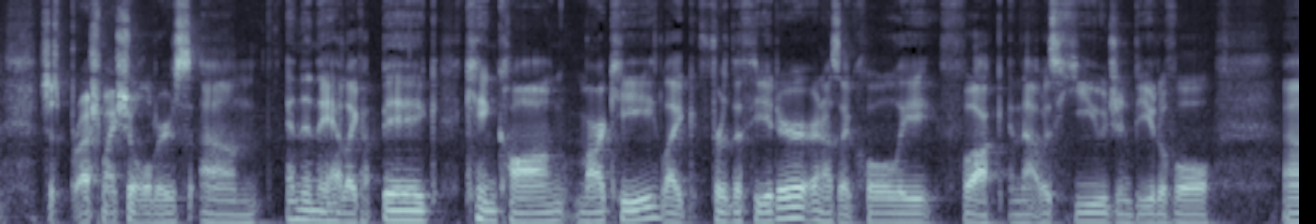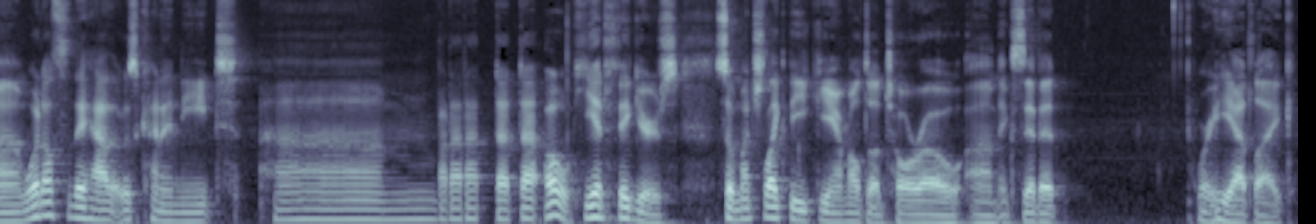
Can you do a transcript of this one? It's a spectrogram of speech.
just brush my shoulders um, and then they had like a big King Kong marquee like for the theater and I was like holy fuck and that was huge and beautiful um, what else did they have that was kind of neat? Um, oh, he had figures. So much like the Guillermo del Toro um, exhibit, where he had like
